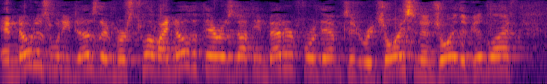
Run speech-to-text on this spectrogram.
And notice what he does there in verse 12. I know that there is nothing better for them to rejoice and enjoy the good life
